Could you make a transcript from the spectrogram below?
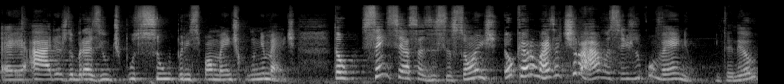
é, áreas do Brasil, tipo Sul, principalmente com Unimed. Então, sem ser essas exceções, eu quero mais atirar vocês do convênio, entendeu?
